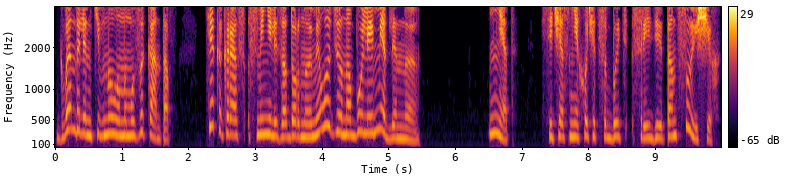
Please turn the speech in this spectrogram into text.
Гвендолин кивнула на музыкантов. Те как раз сменили задорную мелодию на более медленную. Нет, сейчас мне хочется быть среди танцующих.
